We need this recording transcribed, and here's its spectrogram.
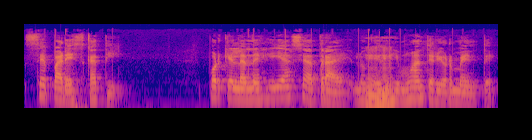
se parezca a ti, porque la energía se atrae, lo que dijimos anteriormente.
